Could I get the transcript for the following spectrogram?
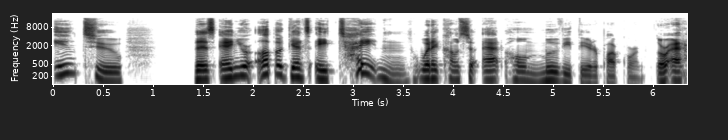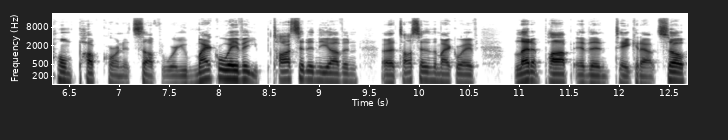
into this, and you're up against a titan when it comes to at home movie theater popcorn or at home popcorn itself, where you microwave it, you toss it in the oven, uh, toss it in the microwave let it pop, and then take it out. So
